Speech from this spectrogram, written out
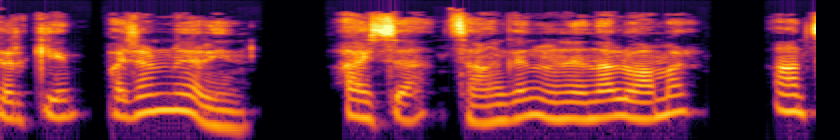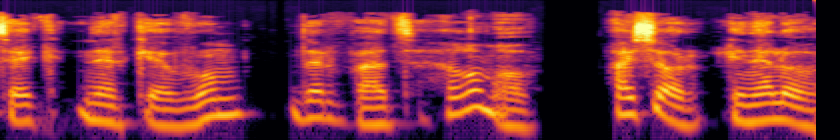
քրկի բաժանումներին։ Այս ցանկն ունենալու համար անցեք ներքևում դրված հղումով։ Այսօր լինելով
